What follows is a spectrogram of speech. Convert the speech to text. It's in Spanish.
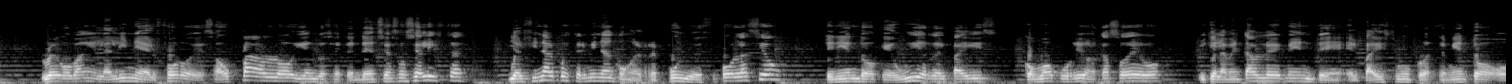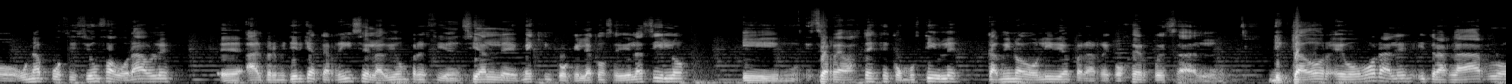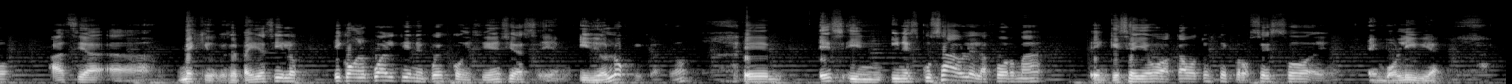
luego van en la línea del foro de Sao Paulo, yéndose a tendencias socialistas, y al final pues terminan con el repudio de su población, teniendo que huir del país, como ha ocurrido en el caso de Evo, y que lamentablemente el país tuvo un procedimiento o una posición favorable eh, al permitir que aterrice el avión presidencial de México que le ha concedido el asilo y se reabastezca combustible camino a Bolivia para recoger pues al dictador Evo Morales y trasladarlo hacia ah, México, que es el país de asilo, y con el cual tiene pues coincidencias eh, ideológicas. Eh, es inexcusable la forma en que se ha llevado a cabo todo este proceso en Bolivia.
